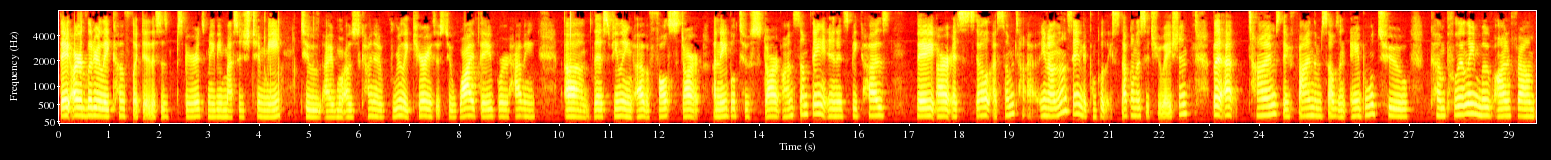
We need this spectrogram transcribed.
They are literally conflicted. This is Spirit's maybe message to me to I, I was kind of really curious as to why they were having um, this feeling of a false start, unable to start on something, and it's because they are still at some time, you know, I'm not saying they're completely stuck on the situation, but at times they find themselves unable to completely move on from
